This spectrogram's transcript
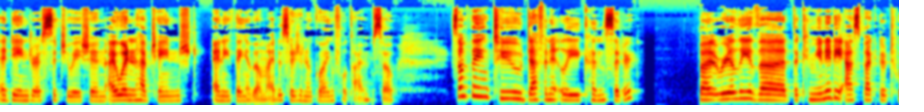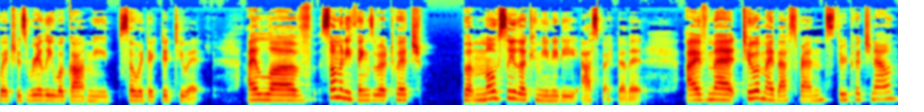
a dangerous situation. I wouldn't have changed anything about my decision of going full time. So, something to definitely consider. But really the the community aspect of Twitch is really what got me so addicted to it. I love so many things about Twitch, but mostly the community aspect of it. I've met two of my best friends through Twitch now,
